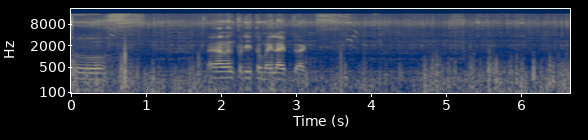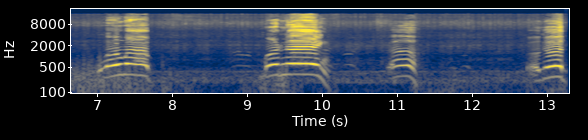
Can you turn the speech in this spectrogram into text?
So kailangan po dito may lifeguard. Ubab, ubab! Morning! Oh! Oh, good!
